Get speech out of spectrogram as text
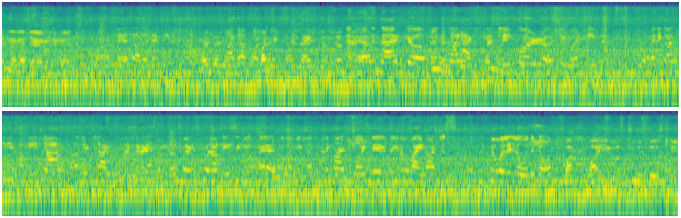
टाइम लगा तैयार होने में मैं ज़्यादा टाइम नहीं आधा पौना घंटा And more than that, uh, more than that actually playing for uh, Shimmer team है मैंने कहा कि हमेशा a little under but थोड़ा basic look में रहती हूँ हमेशा तो मैंने कहा आज birthday है तो you know why not just do a little over the top Why, why you choose those three?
